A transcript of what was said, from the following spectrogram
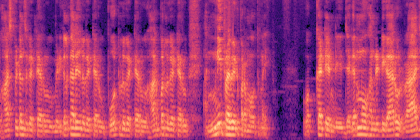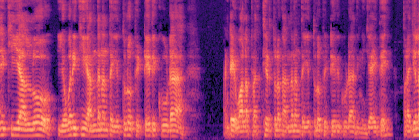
హాస్పిటల్స్ కట్టారు మెడికల్ కాలేజీలు కట్టారు పోర్టులు కట్టారు హార్బర్లు కట్టారు అన్నీ ప్రైవేట్ పరం అవుతున్నాయి ఒక్కటి అండి. జగన్మోహన్ రెడ్డి గారు రాజకీయాల్లో ఎవరికి అందనంత ఎత్తులో పెట్టేది కూడా అంటే వాళ్ళ ప్రత్యర్థులకు అందనంత ఎత్తులో పెట్టేది కూడా అది నిజాయితే. ప్రజల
